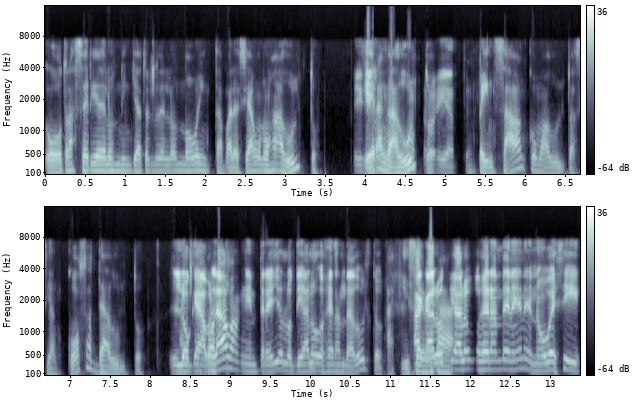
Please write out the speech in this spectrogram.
o otras series de los Ninja Turtles de los 90, parecían unos adultos. Sí, sí, Eran adultos. Pensaban como adultos, hacían cosas de adultos. Lo Aquí que no, hablaban entre ellos, los diálogos eran de adultos. Aquí Acá los la- diálogos eran de nene. No ves si,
